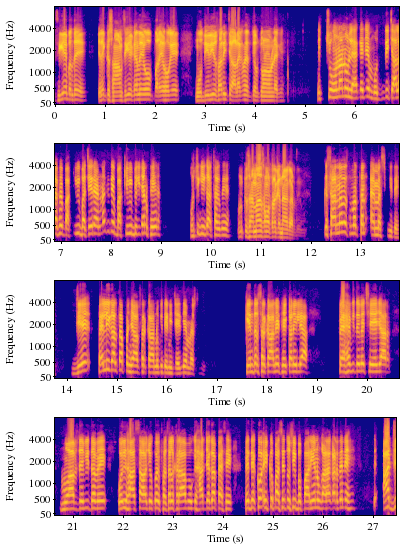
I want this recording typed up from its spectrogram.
ਸੀਗੇ ਬੰਦੇ ਜਿਹੜੇ ਕਿਸਾਨ ਸੀਗੇ ਕਹਿੰਦੇ ਉਹ ਪਰੇ ਹੋ ਗਏ ਮੋਦੀ ਦੀ ਉਹ ਸਾਰੀ ਚਾਲ ਹੈ ਕਹਿੰਦੇ ਚੋਣਾਂ ਨੂੰ ਲੈ ਕੇ। ਵੀ ਚੋਣਾਂ ਨੂੰ ਲੈ ਕੇ ਜੇ ਮੋਦੀ ਦੀ ਚਾਲ ਹੈ ਫਿਰ ਬਾਕੀ ਵੀ ਬਚੇ ਰਹਿਣ ਨਾ ਕਿਤੇ ਬਾਕੀ ਵੀ ਵਿਕ ਜਾਣ ਫੇਰ। ਉਹ 'ਚ ਕੀ ਕਰ ਸਕਦੇ ਆ? ਹੁਣ ਕਿਸਾਨਾਂ ਦਾ ਸਮਰਥਨ ਕਿੰਨਾ ਕਰਦੇ ਹੋ? ਕਿਸਾਨਾਂ ਦਾ ਸਮਰਥਨ ਐਮਐਸਪੀ ਤੇ। ਜੇ ਪਹਿਲੀ ਗੱਲ ਤਾਂ ਪੰਜਾਬ ਸਰਕਾਰ ਨੂੰ ਵੀ ਦੇਣੀ ਚਾਹੀਦੀ ਹੈ ਐਮਐਸਪੀ ਕੇਂਦਰ ਸਰਕਾਰ ਨੇ ਠੇਕਾ ਨਹੀਂ ਲਿਆ। ਪੈਸੇ ਵੀ ਦੇਵੇ 6000 ਮੁਆਵਜ਼ੇ ਵੀ ਦੇਵੇ। ਕੋਈ ਹਾਦਸਾ ਹੋ ਜਾਏ ਕੋਈ ਫਸਲ ਖਰਾਬ ਹੋ ਗਈ ਹਰ ਜਗ੍ਹਾ ਪੈਸੇ। ਫਿਰ ਦੇਖੋ, ਇੱਕ ਪਾਸੇ ਤੁਸੀਂ ਵਪਾਰੀਆਂ ਨੂੰ ਗਾਲਾਂ ਕੱਢਦੇ ਨੇ ਇਹ। ਤੇ ਅੱਜ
